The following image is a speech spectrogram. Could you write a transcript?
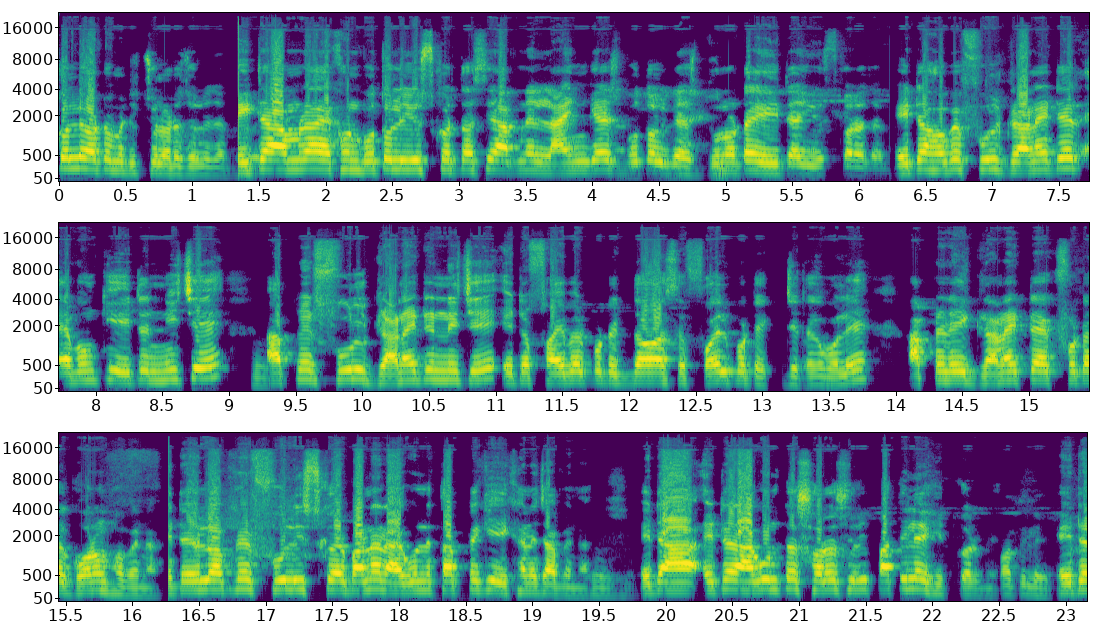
করলে অটোমেটিক চুলাটা চলে যাবে। এটা আমরা এখন বোতল ইউজ করতেছি আপনার লাইন গ্যাস বোতল গ্যাস দুটোটাই এইটা ইউজ করা যাবে। এটা হবে ফুল গ্রানাইটের এবং কি এটার নিচে আপনার ফুল গ্রানাইটের নিচে এটা ফাইবার প্রোটেক্ট দেওয়া আছে ফয়েল প্রোটেক্ট যেটাকে বলে আপনার এই গ্রানাইটটা এক ফোঁটা গরম হবে না। এটা হলো আপনার ফুল স্কোয়ার বানার আগুনের তাপটা কি এখানে যাবে না। এটা এটার আগুনটা সরাসরি পাতিলায় হিট করবে। পাতিলে এটা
